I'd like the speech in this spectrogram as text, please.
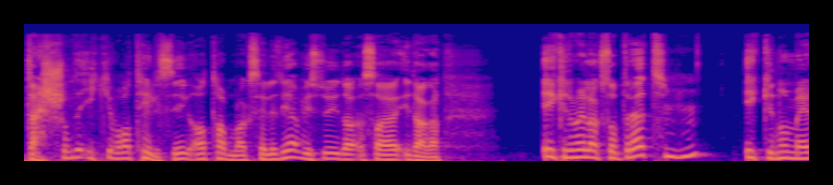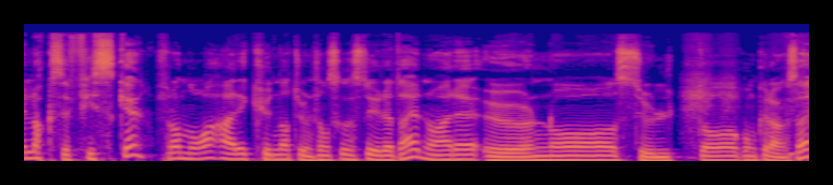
dersom det ikke var tilsig av tamlaks hele tida. Hvis du i dag, sa i dag at ikke noe mer lakseoppdrett, ikke noe mer laksefiske. Fra nå av er det kun naturen som skal styre dette. her Nå er det ørn og sult og konkurranse.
